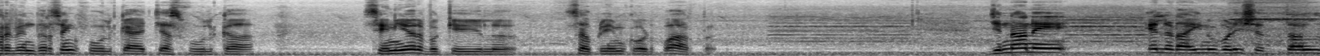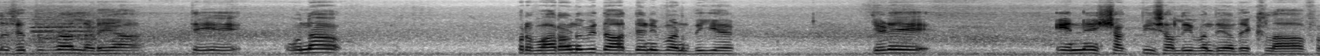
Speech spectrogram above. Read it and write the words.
ਹਰਵਿੰਦਰ ਸਿੰਘ ਫੂਲਕਾ ਐਚਐਸ ਫੂਲਕਾ, ਸੀਨੀਅਰ ਵਕੀਲ ਸੁਪਰੀਮ ਕੋਰਟ ਭਾਰਤ। ਜਿਨ੍ਹਾਂ ਨੇ ਇਹ ਲੜਾਈ ਨੂੰ ਬੜੀ ਸ਼ਿੱਦਤ ਸ਼ਿੱਦਤ ਨਾਲ ਲੜਿਆ ਤੇ ਉਹਨਾਂ ਪਰਿਵਾਰਾਂ ਨੂੰ ਵੀ ਦਾਤ ਦੇਣੀ ਬਣਦੀ ਹੈ, ਜਿਹੜੇ ਇੰਨੇ ਸ਼ਕਤੀਸ਼ਾਲੀ ਬੰਦਿਆਂ ਦੇ ਖਿਲਾਫ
